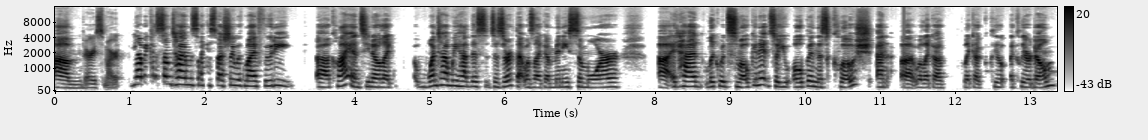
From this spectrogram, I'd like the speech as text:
Um, Very smart. Yeah, because sometimes, like especially with my foodie uh, clients, you know, like one time we had this dessert that was like a mini s'more. Uh, it had liquid smoke in it, so you open this cloche and uh, with like a like a clear, a clear dome,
